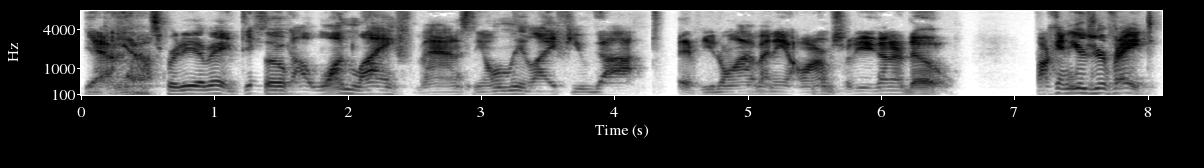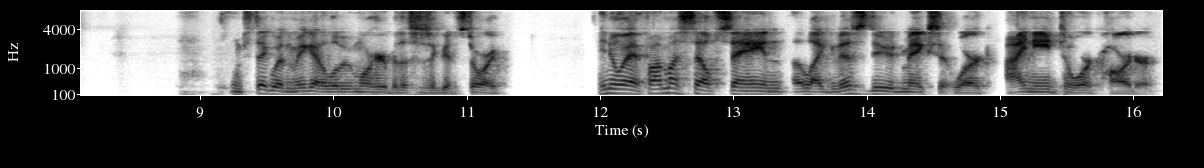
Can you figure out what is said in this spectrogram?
yeah, Yeah. it's pretty amazing. So- you got one life, man. It's the only life you got. If you don't have any arms, what are you gonna do? Fucking use your feet. I'm stick with me. We got a little bit more here, but this is a good story. Anyway, I find myself saying, uh, like, this dude makes it work. I need to work harder.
